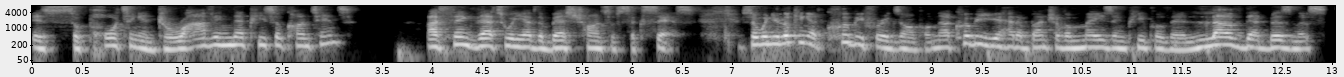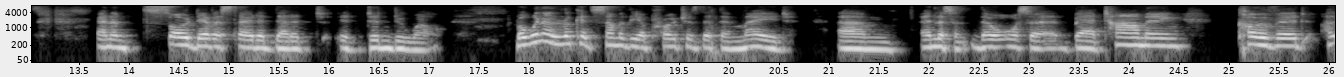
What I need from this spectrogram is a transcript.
is supporting and driving that piece of content, I think that's where you have the best chance of success. So when you're looking at Quibi, for example, now Quibi, you had a bunch of amazing people there, loved that business, and I'm so devastated that it it didn't do well. But when I look at some of the approaches that they made, um, and listen, there were also bad timing, COVID. Uh,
